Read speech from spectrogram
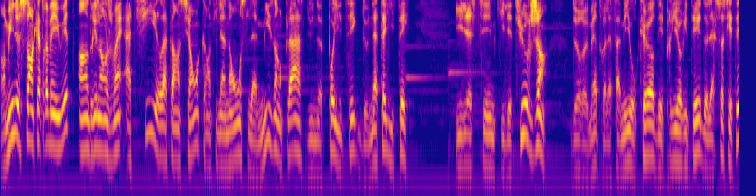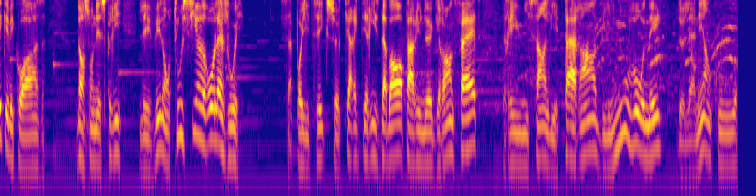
En 1988, André Langevin attire l'attention quand il annonce la mise en place d'une politique de natalité. Il estime qu'il est urgent de remettre la famille au cœur des priorités de la société québécoise. Dans son esprit, les villes ont aussi un rôle à jouer. Sa politique se caractérise d'abord par une grande fête réunissant les parents des nouveaux-nés de l'année en cours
